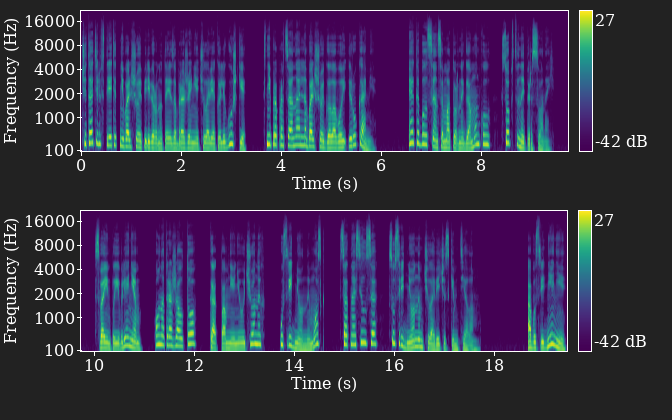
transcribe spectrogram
читатель встретит небольшое перевернутое изображение человека-лягушки с непропорционально большой головой и руками. Это был сенсомоторный гомункул собственной персоной. Своим появлением он отражал то, как, по мнению ученых, усредненный мозг соотносился с усредненным человеческим телом. Об усреднении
